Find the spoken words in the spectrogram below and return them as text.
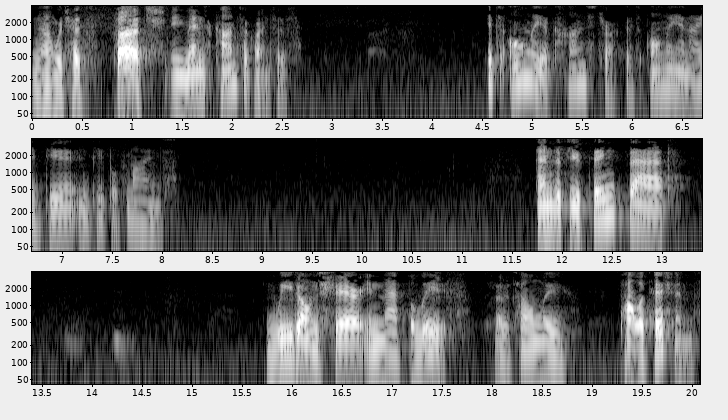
you know, which has such immense consequences. It's only a construct. It's only an idea in people's minds. And if you think that we don't share in that belief, that it's only politicians,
